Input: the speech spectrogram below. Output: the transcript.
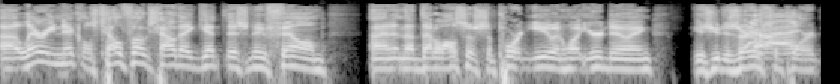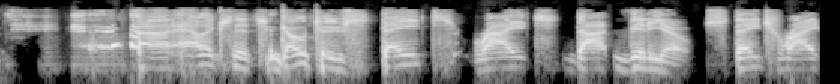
Uh, Larry Nichols, tell folks how they get this new film, uh, and that'll also support you and what you're doing because you deserve support. Uh, Alex, it's go to statesrights.video. States right,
